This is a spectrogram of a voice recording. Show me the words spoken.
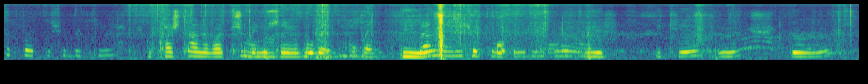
Çok tatlı şuradaki. Kaç tane var? Şu benim sayalım. Bu benim. Bu benim. Bir, Ben onu çok sevdim. bir, iki, üç, dört,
